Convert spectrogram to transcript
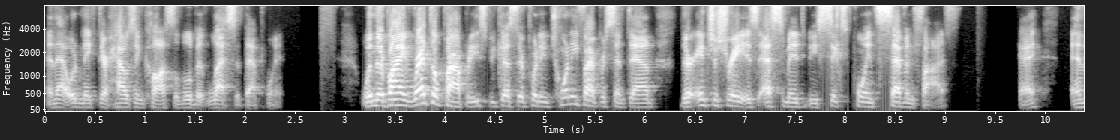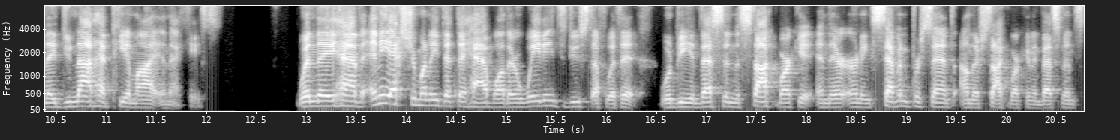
and that would make their housing costs a little bit less at that point. When they're buying rental properties, because they're putting 25% down, their interest rate is estimated to be 6.75. Okay. And they do not have PMI in that case. When they have any extra money that they have while they're waiting to do stuff with it, would be invested in the stock market and they're earning 7% on their stock market investments.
